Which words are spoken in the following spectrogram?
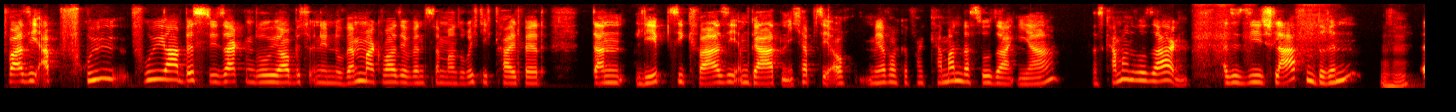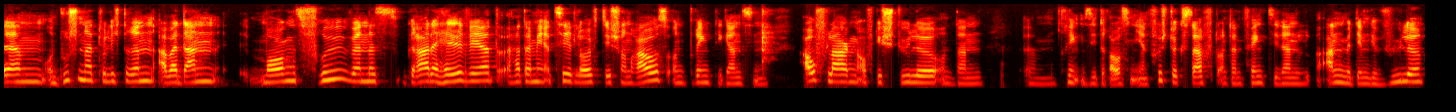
quasi ab Früh, Frühjahr bis, sie sagten so, ja, bis in den November quasi, wenn es dann mal so richtig kalt wird, dann lebt sie quasi im Garten. Ich habe sie auch mehrfach gefragt, kann man das so sagen? Ja, das kann man so sagen. Also sie schlafen drin mhm. ähm, und duschen natürlich drin, aber dann morgens früh, wenn es gerade hell wird, hat er mir erzählt, läuft sie schon raus und bringt die ganzen Auflagen auf die Stühle und dann ähm, trinken sie draußen ihren Frühstückssaft und dann fängt sie dann an mit dem Gewühle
